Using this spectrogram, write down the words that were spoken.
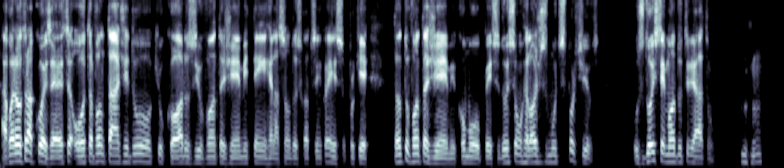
agora outra coisa, outra vantagem do que o Chorus e o Vantage M têm em relação ao 245 é isso, porque tanto o Vantage M como o Pace 2 são relógios multiesportivos. Os dois têm modo triatlon, uhum.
